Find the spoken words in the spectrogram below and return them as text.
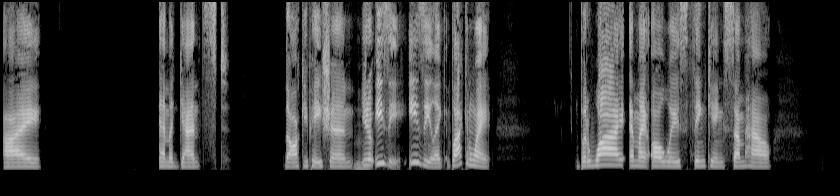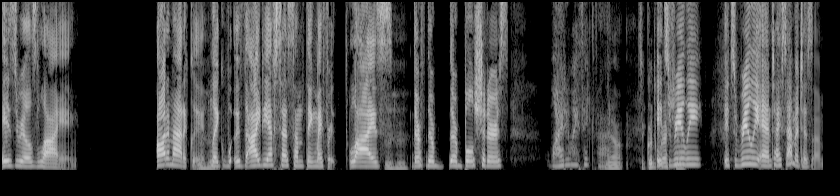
i am against the occupation Mhm. you know easy easy like black and white but why am I always thinking somehow Israel's lying? Automatically, Mhm. like if the IDF says something, my fr- lies. Mhm. They're they're they're bullshitters. Why do I think that? yeah it's a good it's question really it's really anti-Semitism.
